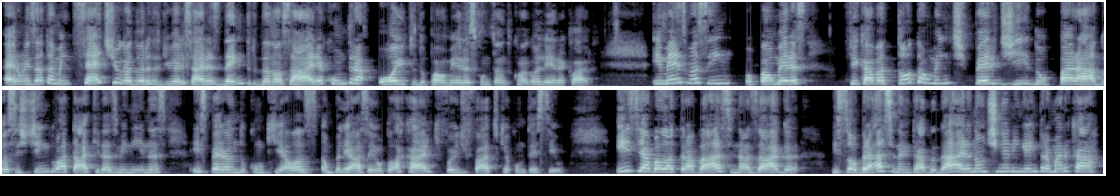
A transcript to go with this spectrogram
eram exatamente sete jogadoras adversárias dentro da nossa área contra oito do Palmeiras, contando com a goleira, é claro. E mesmo assim, o Palmeiras ficava totalmente perdido, parado, assistindo o ataque das meninas, esperando com que elas ampliassem o placar, que foi de fato o que aconteceu. E se a bola travasse na zaga e sobrasse na entrada da área, não tinha ninguém para marcar.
